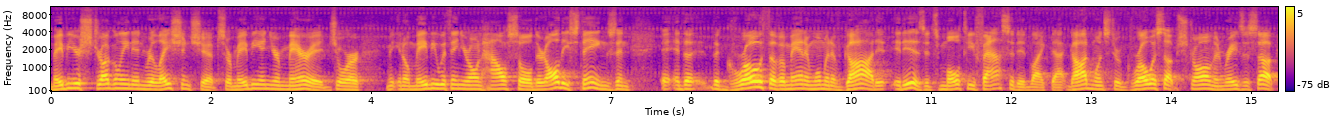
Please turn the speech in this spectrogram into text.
Maybe you're struggling in relationships, or maybe in your marriage, or you know, maybe within your own household. There are all these things, and, the, the growth of a man and woman of God, it, it is. It's multifaceted like that. God wants to grow us up strong and raise us up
